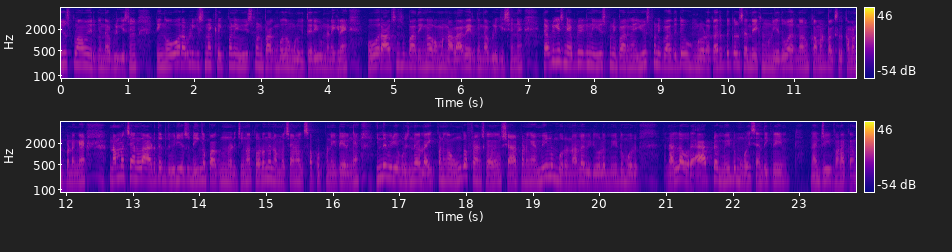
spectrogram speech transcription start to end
யூஸ்ஃபுல்லாகவும் இருக்குது இந்த அப்ளிகேஷன் நீங்கள் ஒவ்வொரு அப்ளிகேஷனாக கிளிக் பண்ணி யூஸ் பண்ணி பார்க்கும்போது உங்களுக்கு தெரியும்னு நினைக்கிறேன். ஒவ்வொரு ஆப்ஷன்ஸும் பார்த்தீங்கன்னா ரொம்ப நல்லாவே இருக்குது இந்த அப்ளிகேஷன் இந்த அப்ளிகேஷன் எப்படி இருக்குன்னு யூஸ் பண்ணி பாருங்கள் யூஸ் பண்ணி பார்த்துட்டு உங்களோட கருத்துக்கள் சந்தேகங்கள் எதுவாக இருந்தாலும் கமெண்ட் பாக்ஸில் கமெண்ட் பண்ணுங்கள் நம்ம சேனலில் அடுத்தடுத்த வீடியோஸ் நீங்கள் பார்க்கணும்னு நினச்சிங்கன்னா தொடர்ந்து நம்ம சேனலுக்கு சப்போர்ட் பண்ணிகிட்டே இருங்க. இந்த வீடியோ பிடிச்சிருந்தால் லைக் பண்ணுங்கள் உங்கள் ஃப்ரெண்ட்ஸ்க்காகவும் ஷேர் பண்ணுங்கள் மேலும் ஒரு நல்ல வீடியோவில் மீண்டும் ஒரு நல்ல ஒரு ஆப்பில் மீண்டும் உங்களை சந்திக்கிறேன். நன்றி. நன்றி வணக்கம்.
